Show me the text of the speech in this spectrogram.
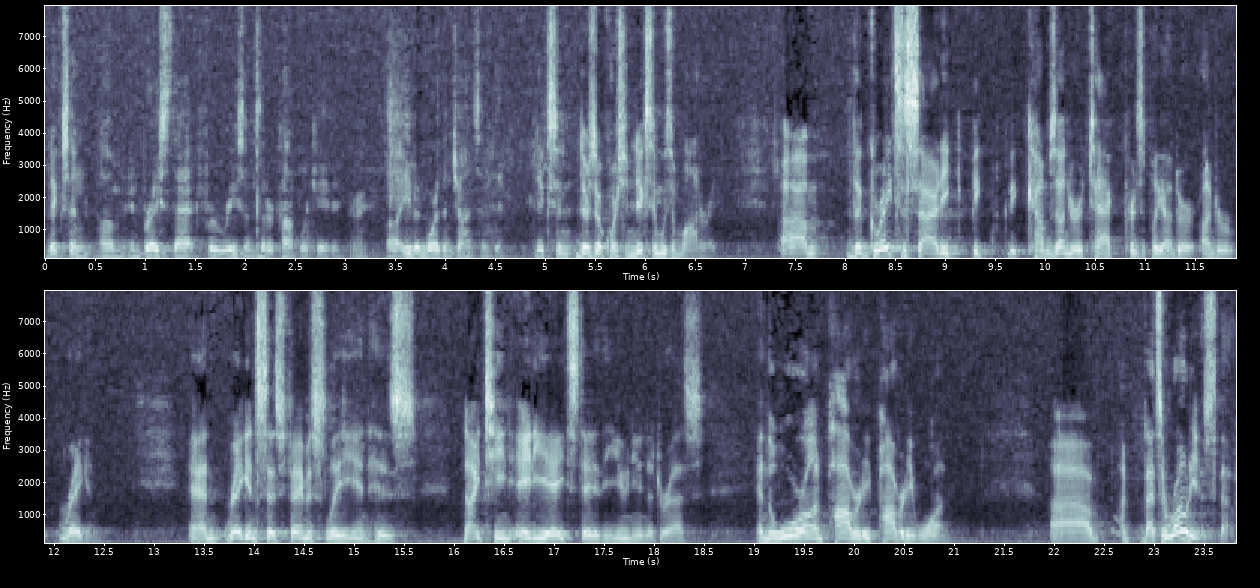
Nixon um, embraced that for reasons that are complicated, uh, even more than Johnson did. Nixon, there's no question, Nixon was a moderate. Um, the Great Society be- becomes under attack principally under, under Reagan. And Reagan says famously in his 1988 State of the Union address, in the war on poverty, poverty won. Uh, that's erroneous, though.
